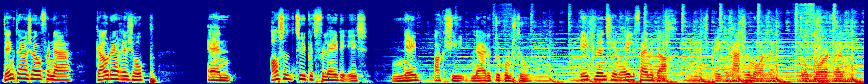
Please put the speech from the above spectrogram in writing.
Denk daar eens over na. Kou daar eens op. En als het natuurlijk het verleden is, neem actie naar de toekomst toe. Ik wens je een hele fijne dag en spreek je graag weer morgen. Tot morgen.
